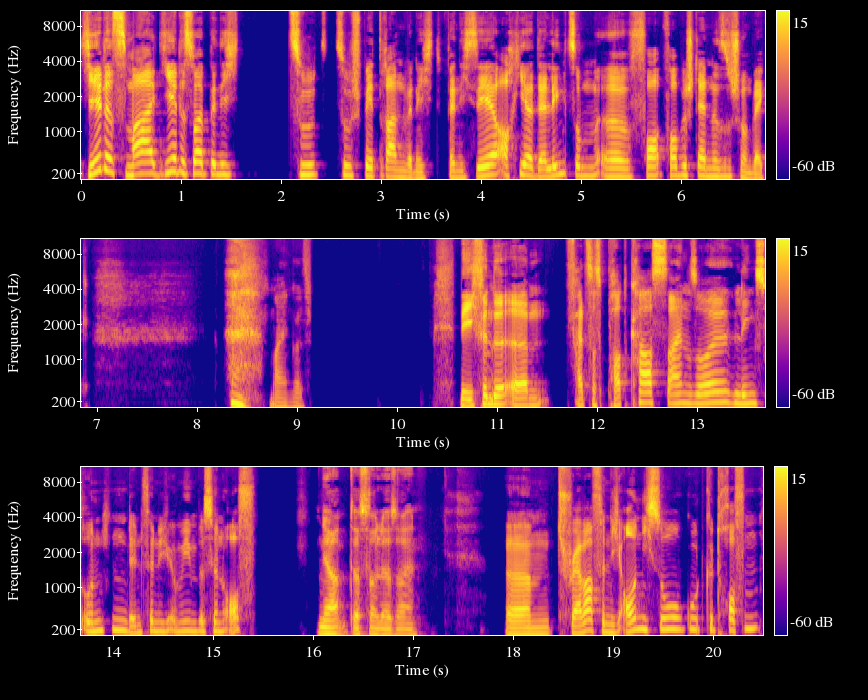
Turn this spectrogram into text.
Jedes Mal, jedes Mal bin ich zu, zu spät dran, wenn ich, wenn ich sehe, auch hier, der Link zum äh, Vor Vorbestellen ist schon weg. mein Gott. Nee, ich finde, ähm, falls das Podcast sein soll, links unten, den finde ich irgendwie ein bisschen off. Ja, das soll er sein. Ähm, Trevor finde ich auch nicht so gut getroffen.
